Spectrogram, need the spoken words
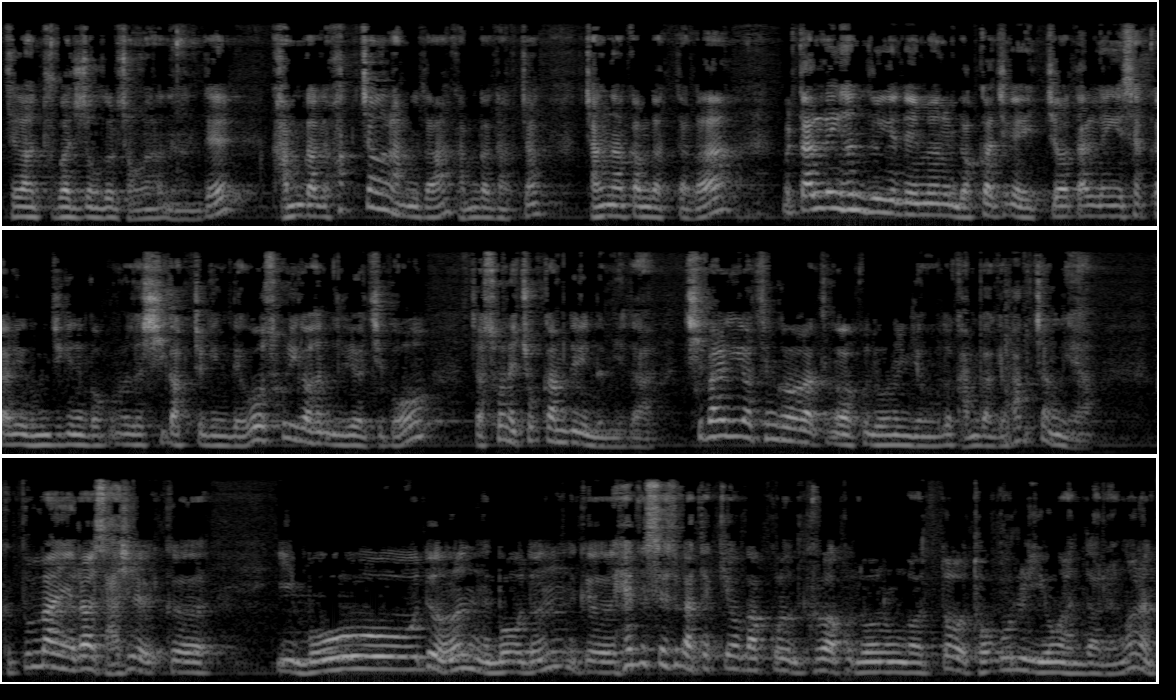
제가 두 가지 정도로 정하는데 감각의 확장을 합니다. 감각의 확장. 장난감 갖다가 뭐 딸랭이 흔들게 되면 몇 가지가 있죠. 딸랭이 색깔이 움직이는 거 보면서 시각적인 되고 소리가 흔들려지고 자 손에 촉감들이 듭니다. 치발기 같은 거 같은 거 갖고 노는 경우도 감각의 확장이에요. 그뿐만 아니라 사실 그 이 모든 모든 그 헤드셋을 갖다 끼워갖고 그거 갖고 노는 것도 도구를 이용한다는 거는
